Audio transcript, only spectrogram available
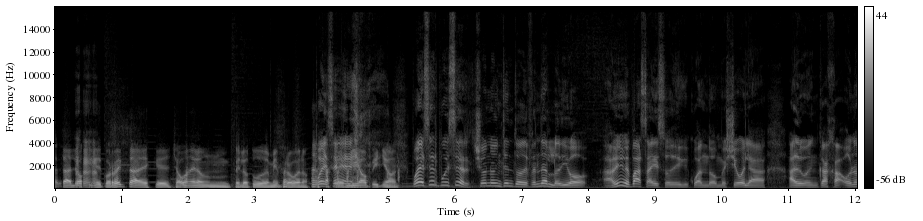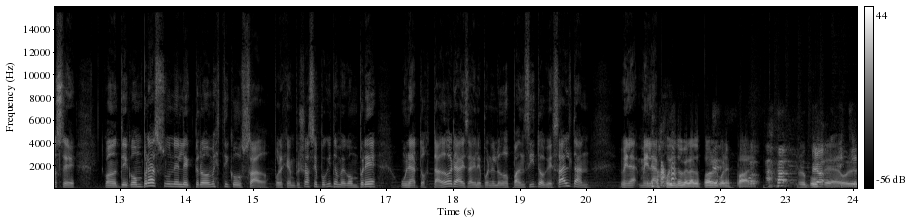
respuesta lógica y correcta es que el chabón era un pelotudo de mí, pero bueno, Puede es ser. mi opinión. Puede ser, puede ser. Yo no intento defenderlo, digo, a mí me pasa eso de que cuando me llevo la algo en caja o no sé, cuando te compras un electrodoméstico usado, por ejemplo, yo hace poquito me compré una tostadora, esa que le pones los dos pancitos que saltan, me la, me la Estás jodiendo que a la tostadora le pones pare. No lo puedo Pero creer, es boludo. que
